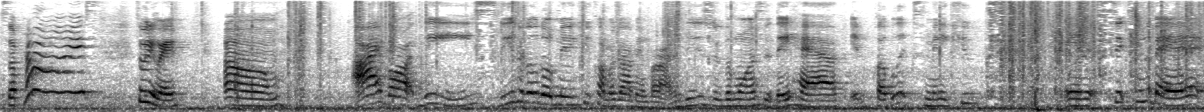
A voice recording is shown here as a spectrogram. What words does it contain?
Surprise! So anyway, um, I bought these. These are the little mini cucumbers I've been buying. These are the ones that they have in Publix, mini cukes. And it's six in the bag.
